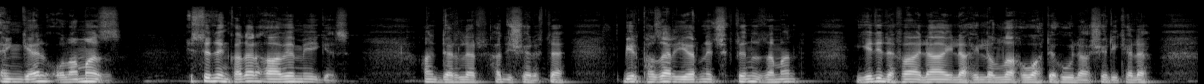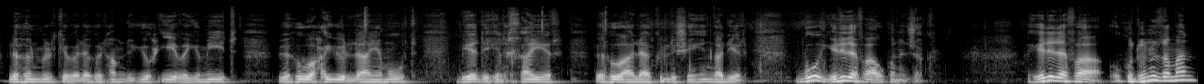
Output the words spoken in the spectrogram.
Engel olamaz. İstediğin kadar AVM'yi gez. Hani derler hadis-i şerifte bir pazar yerine çıktığınız zaman yedi defa la ilahe illallah vahdehu la şerike leh lehül mülke ve lehül hamdu yuhyi ve yumit ve huve hayyul la yemut biyedihil hayr ve huve ala kulli şeyin kadir. Bu yedi defa okunacak. Yedi defa okuduğunuz zaman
